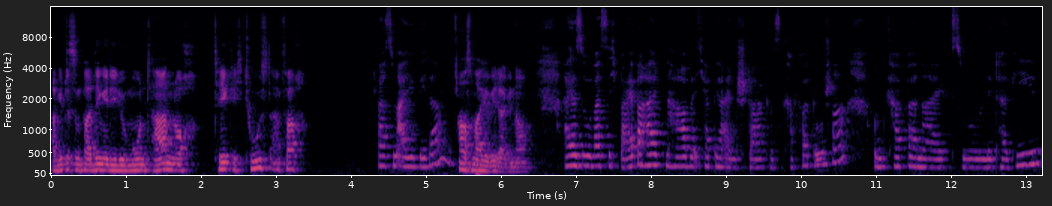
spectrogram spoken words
Aber gibt es ein paar Dinge, die du momentan noch täglich tust, einfach, Aus dem Ayurveda? Aus dem Ayurveda, genau. Also was ich beibehalten habe, ich habe ja ein starkes Kapha-Dosha und Kapha neigt zu Lethargie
